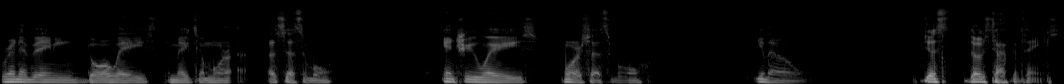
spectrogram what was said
renovating doorways to make them more accessible, entryways more accessible, you know, just those type of things.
